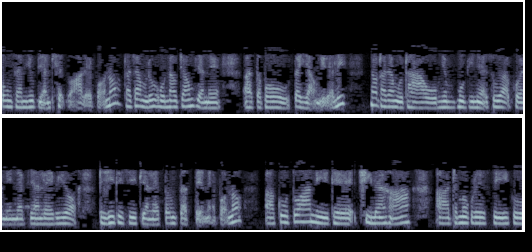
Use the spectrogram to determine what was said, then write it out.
ပုံစံမျိုးပြန်ဖြစ်သွားတယ်ပေါ့နော်။ဒါကြောင့်မို့နောက်ကြောင်းပြန်တဲ့သဘောကိုသက်ရောက်နေတယ်လေ။ ဒါကြောင့်မို့ဒါကိုမွန်ပြည်နယ်အစိုးရအဖွဲ့အနေနဲ့ပြန်လည်ပြီးတော့အရေးတကြီးပြန်လည်သုံးသပ်သင့်တယ်ပေါ့နော်။ကိုယ်သွားနေတဲ့ခြေလှမ်းဟာဒီမိုကရေစီကို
